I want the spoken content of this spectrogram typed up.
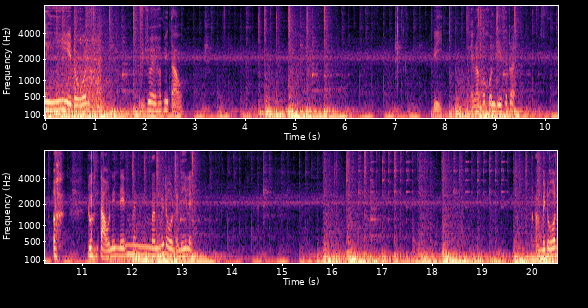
นี่โดน ผมช่วยครับพี่เต่า พี่แต่เราก็คนดีซะด้วย โดนเต่าเน้นๆ มันมันไม่โดนอันนี้เลย ไม่โดน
